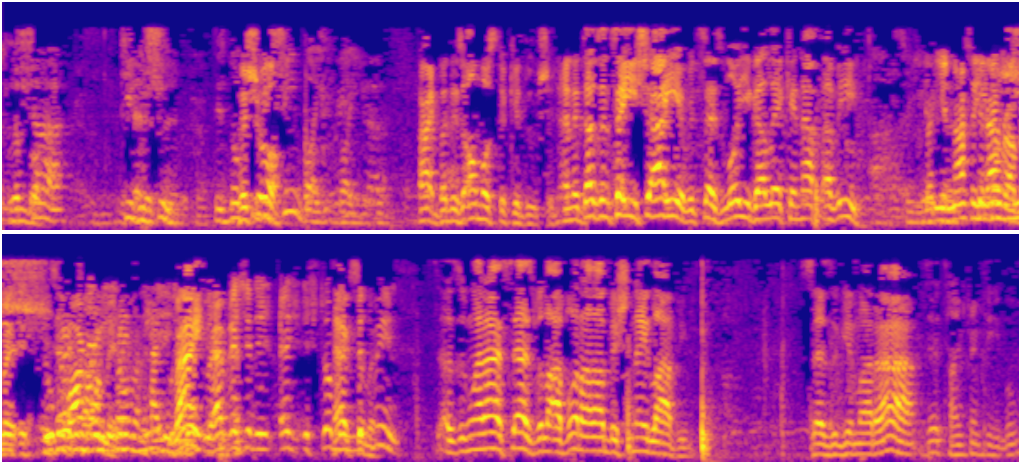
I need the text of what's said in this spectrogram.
smicha. You on deck just define the word isha, kiddushin. There's no For sure. by by you. All right, but there's almost a kedushin, and it doesn't say isha here. It says lo yigale kenaf aviv. Ah, so you, But you knocked so it out, don't Rabbi. need- It's is too far from it. frame on how you- Right. You have Eshed Esh- Ishto in Excellent. between. As the Gemara says, "V'la'avor alav b'shnei lavim." Says the Gemara. Is there a time frame for Yibum?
